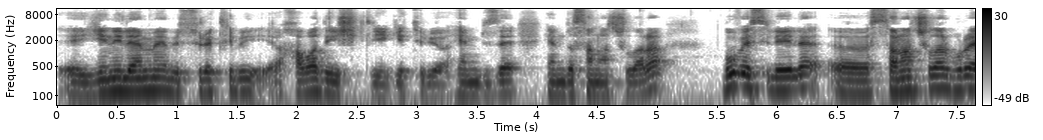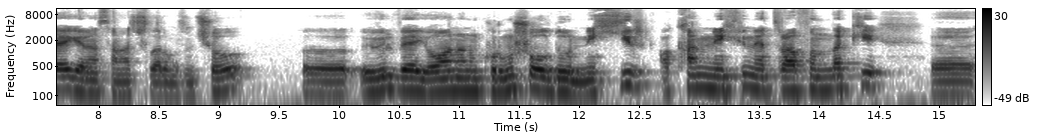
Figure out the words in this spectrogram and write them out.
e, yenilenme, bir sürekli bir hava değişikliği getiriyor hem bize hem de sanatçılara. Bu vesileyle e, sanatçılar buraya gelen sanatçılarımızın çoğu Övül ve Yohana'nın kurmuş olduğu nehir, akan nehrin etrafındaki e,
